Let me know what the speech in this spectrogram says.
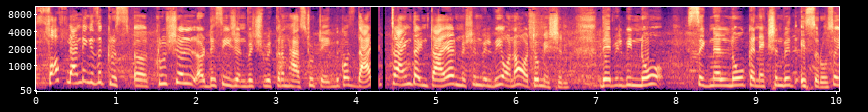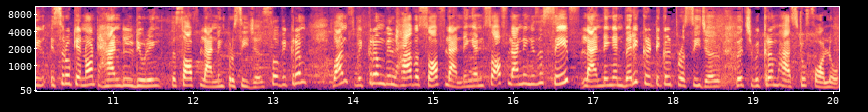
soft landing is a cru crucial decision which Vikram has to take because that time the entire mission will be on automation. There will be no signal, no connection with ISRO. So ISRO cannot handle during the soft landing procedures. So Vikram, once Vikram will have a soft landing and soft landing is a safe landing and very critical procedure which Vikram has to follow.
